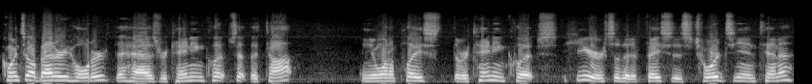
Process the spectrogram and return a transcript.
coin cell battery holder that has retaining clips at the top and you want to place the retaining clips here so that it faces towards the antenna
